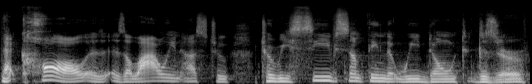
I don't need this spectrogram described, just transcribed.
that call, is, is allowing us to, to receive something that we don't deserve.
